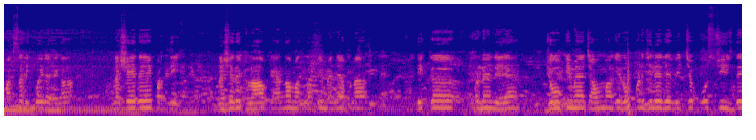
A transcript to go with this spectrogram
ਮਕਸਦ ਇੱਕੋ ਹੀ ਰਹੇਗਾ, ਨਸ਼ੇ ਦੇ ਪ੍ਰਤੀ, ਨਸ਼ੇ ਦੇ ਖਿਲਾਫ ਕਹਿਣ ਦਾ ਮਤਲਬ ਵੀ ਮੈਨੇ ਆਪਣਾ ਇੱਕ ਪੜ੍ਹਨ ਲਿਆ ਜੋ ਕਿ ਮੈਂ ਚਾਹੂੰਗਾ ਕਿ ਰੋਪੜ ਜ਼ਿਲ੍ਹੇ ਦੇ ਵਿੱਚ ਉਸ ਚੀਜ਼ ਦੇ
